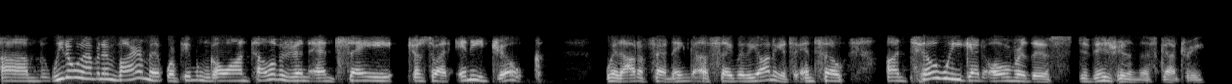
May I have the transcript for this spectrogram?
Um, we don't have an environment where people can go on television and say just about any joke without offending a segment of the audience. And so, until we get over this division in this country,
